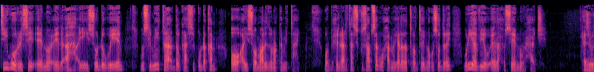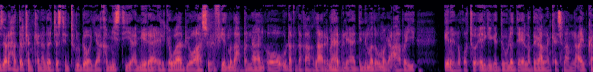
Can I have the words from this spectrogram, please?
tii ugu horreysay ee nooceeda ah ayay soo dhoweeyeen muslimiinta dalkaasi ku dhaqan oo ay soomaaliduna ka mid tahay. Warbixin arrintaasi ku saabsan waxaa magaalada toronto inooga soo diray wariyaha v o eda xuseen nuur xaaji ra'iisul wasaaraha dalkan kanada justin trudeau ayaa khamiistii amira el gawaabi oo ah suxufiyad madax bannaan oo u dhaqdhaqaaqda arrimaha bani-aadinimada u magacaabay inay noqoto ergeyga dowladda ee la dagaalanka islaam nacaybka.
